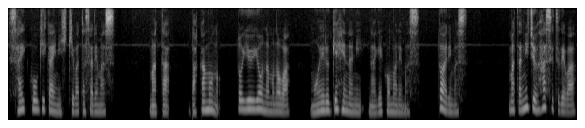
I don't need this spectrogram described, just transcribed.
最高議会に引き渡されます。また、バカ者というようなものは燃えるゲヘナに投げ込まれます。とあります。また28節では、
